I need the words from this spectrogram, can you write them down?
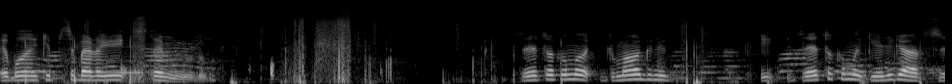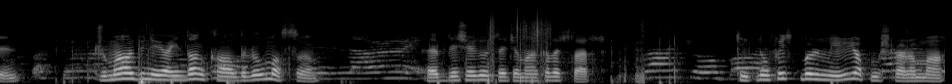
Ve bu ekip Siberay'ı istemiyorum. Z takımı Cuma günü Z takımı geri gelsin. Cuma günü yayından kaldırılmasın. Hem de şey göstereceğim arkadaşlar. Teknofest bölümleri yapmışlar ama.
